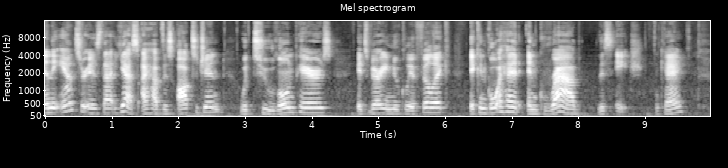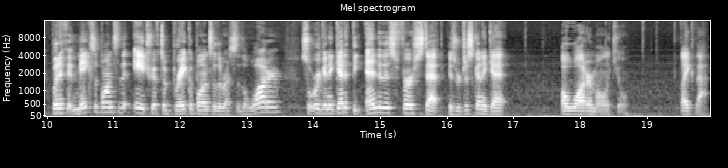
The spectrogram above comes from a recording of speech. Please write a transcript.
And the answer is that yes, I have this oxygen with two lone pairs. It's very nucleophilic. It can go ahead and grab this H, okay? But if it makes a bond to the H, we have to break a bond to the rest of the water. So what we're going to get at the end of this first step is we're just going to get a water molecule, like that.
